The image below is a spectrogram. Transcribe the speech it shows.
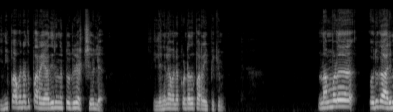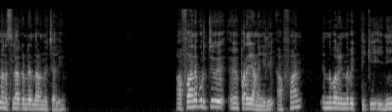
ഇനിയിപ്പോൾ അവനത് പറയാതിരുന്നിട്ട് ഒരു രക്ഷയില്ല ഇല്ലെങ്കിൽ അവനെ കൊണ്ട് അത് പറയിപ്പിക്കും. നമ്മൾ ഒരു കാര്യം മനസ്സിലാക്കേണ്ടത് എന്താണെന്ന് വെച്ചാൽ അഫാനെ കുറിച്ച് പറയുകയാണെങ്കിൽ അഫാൻ എന്ന് പറയുന്ന വ്യക്തിക്ക് ഇനി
